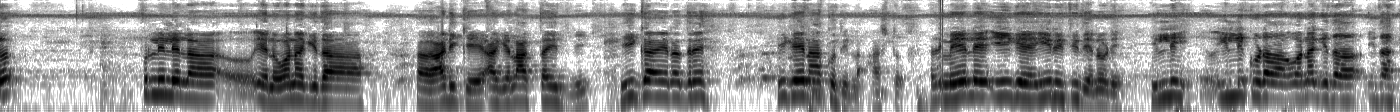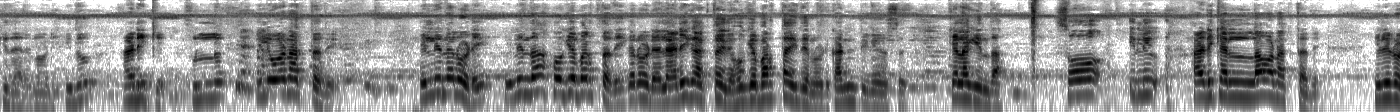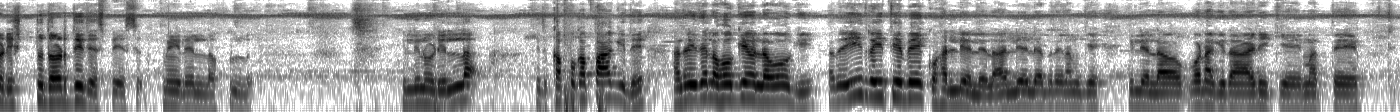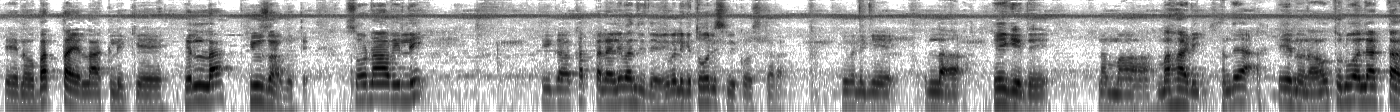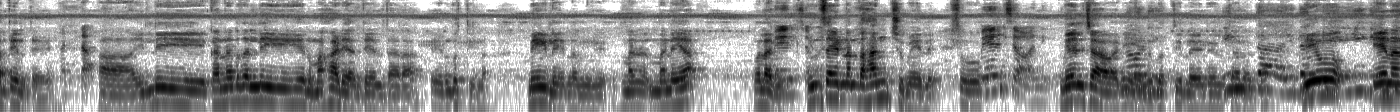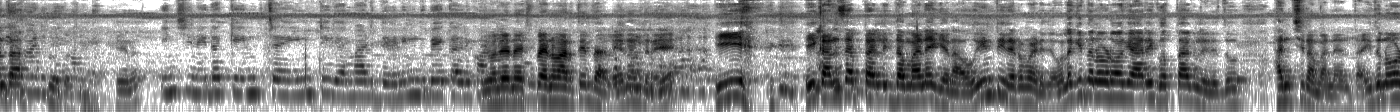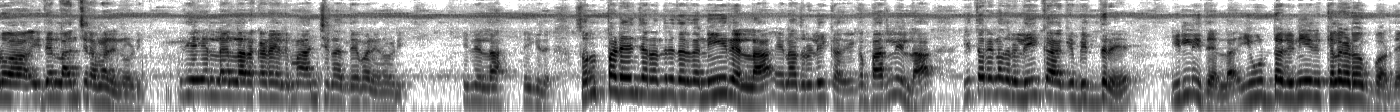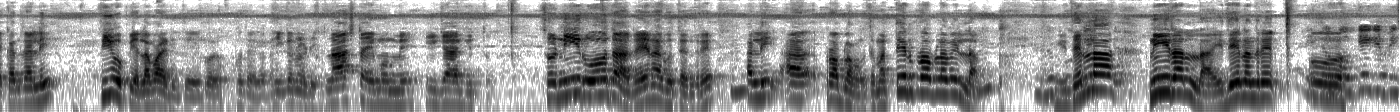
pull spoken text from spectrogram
ಫುಲ್ ಇಲ್ಲೆಲ್ಲ ಏನು ಒಣಗಿದ ಅಡಿಕೆ ಹಾಗೆಲ್ಲ ಹಾಕ್ತಾ ಇದ್ವಿ. ಈಗ ಏನಾದರೆ ಈಗ ಏನು ಹಾಕೋದಿಲ್ಲ ಅಷ್ಟು. ಅದ್ರ ಮೇಲೆ ಹೀಗೆ ಈ ರೀತಿ ಇದೆ ನೋಡಿ. ಇಲ್ಲಿ ಇಲ್ಲಿ ಕೂಡ ಒಣಗಿದ ಇದು ಹಾಕಿದ್ದಾರೆ ನೋಡಿ. ಇದು ಅಡಿಕೆ. ಫುಲ್ ಇಲ್ಲಿ ಒಣಗ್ತದೆ. ಇಲ್ಲಿಂದ ನೋಡಿ, ಇಲ್ಲಿಂದ ಹೊಗೆ ಬರ್ತದೆ. ಈಗ ನೋಡಿ, ಅಲ್ಲಿ ಅಡಿಗೆ ಆಗ್ತಾ ಇದೆ. ಹೊಗೆ ಬರ್ತಾ ಇದೆ ನೋಡಿ ಕಂಟಿನ್ಯೂಸ್ ಕೆಳಗಿಂದ. ಸೊ ಇಲ್ಲಿ ಅಡಿಕೆ ಎಲ್ಲ ಒಣಗ್ತದೆ. ಇಲ್ಲಿ ನೋಡಿ, ಇಷ್ಟು ದೊಡ್ಡದಿದೆ ಸ್ಪೇಸ್ ಮೇಲೆಲ್ಲ ಫುಲ್ಲು ಇಲ್ಲಿ ನೋಡಿ, ಎಲ್ಲ ಇದು ಕಪ್ಪು ಕಪ್ಪಾಗಿದೆ. ಅಂದರೆ ಇದೆಲ್ಲ ಹೊಗೆ ಎಲ್ಲ ಹೋಗಿ ಅಂದರೆ ಈ ರೀತಿಯೇ ಬೇಕು ಹಳ್ಳಿಯಲ್ಲೆಲ್ಲ ಹಳ್ಳಿಯಲ್ಲಿ ಅಂದರೆ ನಮಗೆ ಇಲ್ಲೆಲ್ಲ ಒಣಗಿದ ಅಡಿಕೆ ಮತ್ತು ಏನು ಭತ್ತ ಎಲ್ಲ ಹಾಕಲಿಕ್ಕೆ ಎಲ್ಲ ಯೂಸ್ ಆಗುತ್ತೆ. ಸೊ ನಾವಿಲ್ಲಿ ಈಗ ಕತ್ತಲಲ್ಲಿ ಬಂದಿದ್ದೇವೆ. ಇವಳಿಗೆ ತೋರಿಸಲಿಕ್ಕೋಸ್ಕರ. ಇವಳಿಗೆ ಎಲ್ಲ ಹೇಗಿದೆ? ನಮ್ಮ ಮಹಡಿ ಅಂದರೆ ಏನು ನಾವು ತುಳುವಲ್ಲಿ ಅಟ್ಟ ಅಂತ ಹೇಳ್ತೇವೆ. ಇಲ್ಲಿ ಕನ್ನಡದಲ್ಲಿ ಏನು ಮಹಡಿ ಅಂತ ಹೇಳ್ತಾರ? ಏನು ಗೊತ್ತಿಲ್ಲ. ಮೇಲೆ ನಮಗೆ ಮನೆ- ಮನೆಯ ಒಳಗೆ ಇನ್ಸೈಡ್ ನಂದು ಹಂಚು ಮೇಲೆ. ಸೊ ಮೇಲ್ಚಾವಣಿ. ಏನು ಗೊತ್ತಿಲ್ಲ ಏನು ಹೇಳ್ತಾರೆ ಅಂತ. ನೀವು ಏನಂತ ಏನು? ಇಂಚಿನ ಇದಕ್ಕೆ ಇಂಚ ಇಂಟಿಗೆ ಮಾಡಿದ್ದೇವೆ. ನಿಮ್ಗೆ ಬೇಕಾದ್ರೆ ಇವಳೇನು ಎಕ್ಸ್ಪ್ಲೈನ್ ಮಾಡ್ತಿದ್ದಾಳೆ. ಏನಂದ್ರೆ ಈ ಈ ಕಾನ್ಸೆಪ್ಟ್ ಅಲ್ಲಿ ಇದ್ದ ಮನೆಗೆ ನಾವು ಇಂಟೀರಿಯರ್ ಮಾಡಿದ್ದೇವೆ. ಒಳಗಿಂದ ನೋಡುವಾಗ ಯಾರಿಗೂ ಗೊತ್ತಾಗ್ಲಿಲ್ಲ. ಇದು ಹಂಚಿನ ಮನೆ ಅಂತ. ಇದು ನೋಡುವ ಇದೆಲ್ಲ ಹಂಚಿನ ಮನೆ ನೋಡಿ. ಇದು ಎಲ್ಲ ಎಲ್ಲರ ಕಡೆಯಲ್ಲಿ ಮ- ಹಂಚಿನದ್ದೇ ಮನೆ ನೋಡಿ. ಇಲ್ಲೆಲ್ಲ ಹೀಗಿದೆ. ಸ್ವಲ್ಪ ಡೇಂಜರ್ ಅಂದ್ರೆ ಇದರಿಂದ ನೀರೆಲ್ಲ ಏನಾದರೂ ಲೀಕ್ ಆಗಿ ಈಗ ಬರಲಿಲ್ಲ. ಈ ಥರ ಏನಾದರೂ ಲೀಕ್ ಆಗಿ ಬಿದ್ದರೆ ಇಲ್ಲಿದೆ ಅಲ್ಲ ಈ ವುಡ್ಡಲ್ಲಿ ನೀರು ಕೆಳಗಡೆ ಹೋಗ್ಬಾರ್ದು. ಯಾಕಂದ್ರೆ ಅಲ್ಲಿ ಪಿ ಒ ಪಿ ಎಲ್ಲ ಮಾಡಿದ್ದೆ. ಗೊ- ಗೊತ್ತಾಯ್ತಲ್ಲ? ಈಗ ನೋಡಿ ಲಾಸ್ಟ್ ಟೈಮ್ ಒಮ್ಮೆ ಹೀಗೆ ಆಗಿತ್ತು. ಸೊ ನೀರು ಹೋದಾಗ ಏನಾಗುತ್ತೆ ಅಂದ್ರೆ ಅಲ್ಲಿ ಆ ಪ್ರಾಬ್ಲಮ್ ಆಗುತ್ತೆ. ಮತ್ತೇನು ಪ್ರಾಬ್ಲಮ್ ಇಲ್ಲ. ಇದೆಲ್ಲ ನೀರಲ್ಲ. ಇದೇನಂದ್ರೆ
